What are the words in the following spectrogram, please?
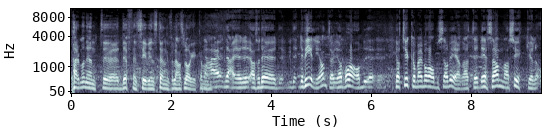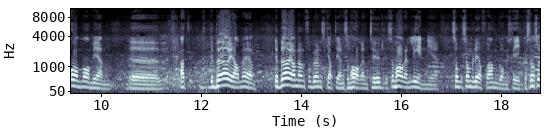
permanent eh, defensiv inställning för landslaget? Kan man... Nej, nej alltså det, det, det, vill jag inte. Jag, bara, jag tycker mig bara observera att det, det är samma cykel om och om igen. Uh, att det börjar med det börjar med en förbundskapten som har en, tydlig, som har en linje som, som blir framgångsrik och sen så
